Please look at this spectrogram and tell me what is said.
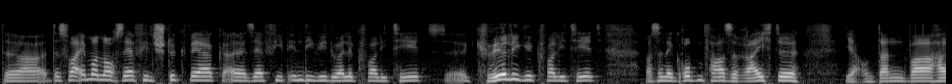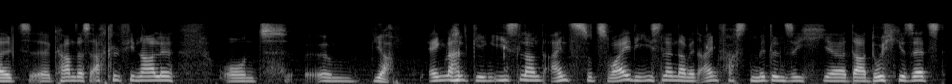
Da, das war immer noch sehr viel Stückwerk, äh, sehr viel individuelle Qualität, äh, quirlige Qualität, was in der Gruppenphase reichte. Ja, und dann war halt, äh, kam das Achtelfinale und ähm, ja, England gegen Island 1 zu 2. Die Isländer mit einfachsten Mitteln sich äh, da durchgesetzt.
